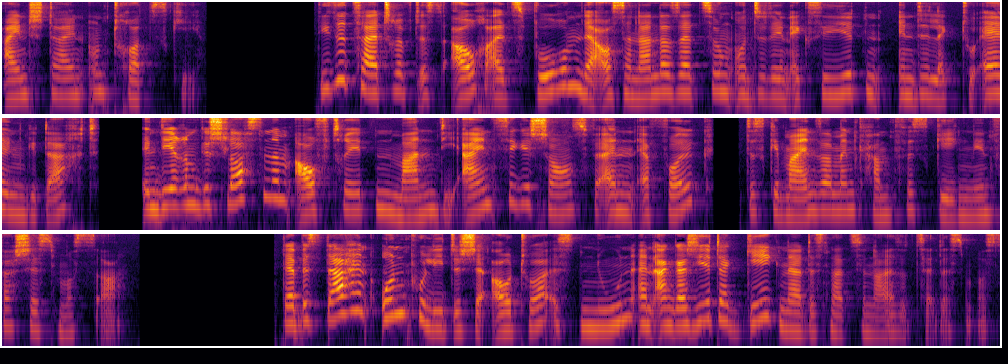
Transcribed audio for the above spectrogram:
Einstein und Trotzki. Diese Zeitschrift ist auch als Forum der Auseinandersetzung unter den exilierten Intellektuellen gedacht, in deren geschlossenem Auftreten man die einzige Chance für einen Erfolg des gemeinsamen Kampfes gegen den Faschismus sah. Der bis dahin unpolitische Autor ist nun ein engagierter Gegner des Nationalsozialismus.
